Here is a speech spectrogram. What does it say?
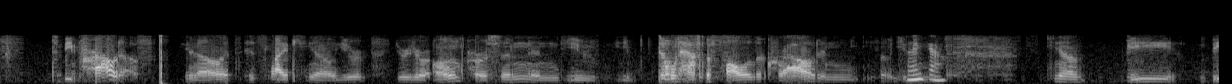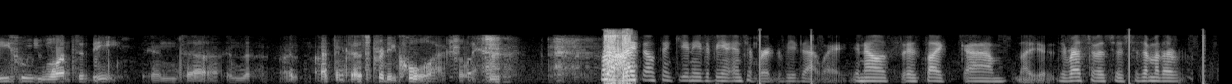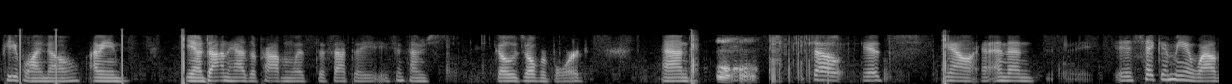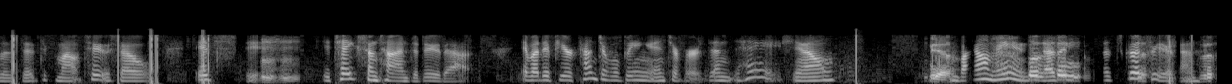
to be proud of. You know, it's it's like you know you're you're your own person, and you you don't have to follow the crowd, and you know you There you can you know be be who you want to be, and uh, and the, I, I think that's pretty cool, actually. Well, I don't think you need to be an introvert to be that way. You know, it's it's like um like the rest of us. Just some of the people I know. I mean, you know, Don has a problem with the fact that he sometimes goes overboard, and hmm so it's you know, and then it's taken me a while to to, to come out too. So it's it, hmm it takes some time to do that. But if you're comfortable being an introvert, then hey, you know, Yeah. by all means, that's thing- that's good the- for you then. The,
